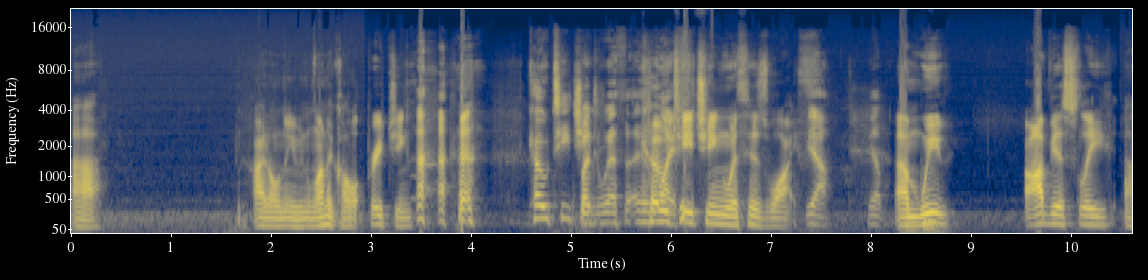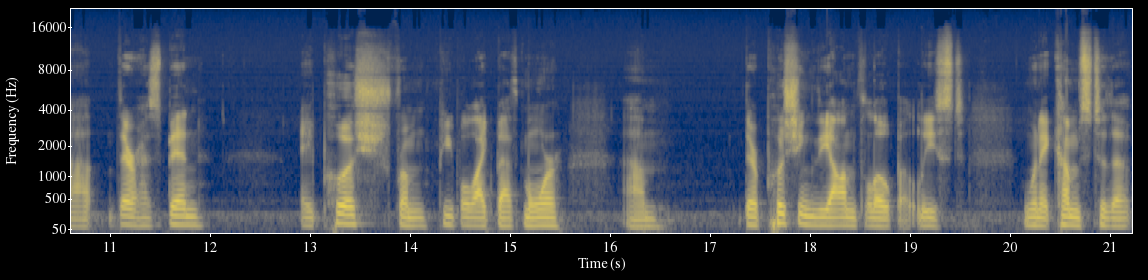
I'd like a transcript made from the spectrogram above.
Uh, I don't even want to call it preaching, Co-teaching with his wife. co-teaching with his wife. Yeah. Yep. Um, we obviously uh, there has been a push from people like Beth Moore. Um, they're pushing the envelope, at least when it comes to the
